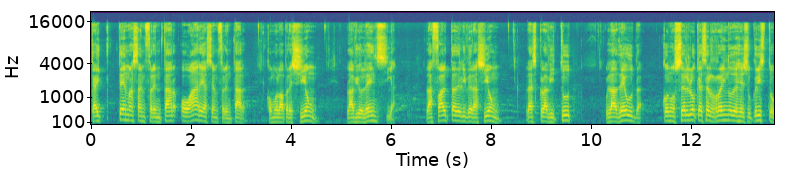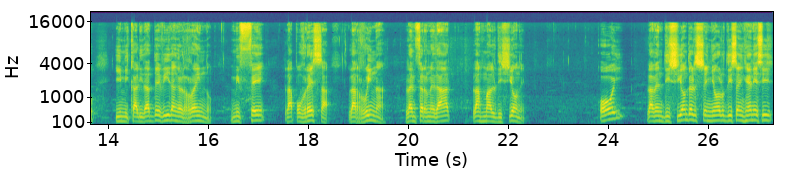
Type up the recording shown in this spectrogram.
que hay temas a enfrentar o áreas a enfrentar, como la presión, la violencia, la falta de liberación, la esclavitud, la deuda, conocer lo que es el reino de Jesucristo y mi calidad de vida en el reino, mi fe, la pobreza, la ruina, la enfermedad, las maldiciones. Hoy la bendición del Señor dice en Génesis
